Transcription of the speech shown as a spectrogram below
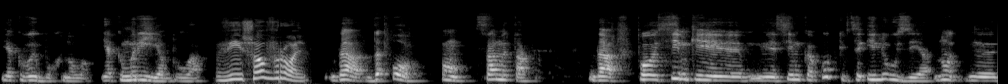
як вибухнуло, як мрія була. Війшов в роль. Да, да, о, о, саме так. Да, по сімки, сімка кубків це ілюзія. Ну, е,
